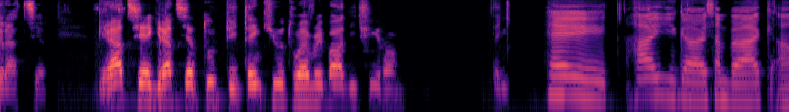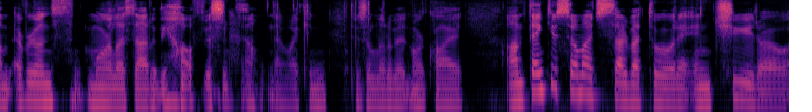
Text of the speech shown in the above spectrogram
Grazie. Grazie, grazie a tutti. Thank you to everybody, Ciro. Hey, hi you guys. I'm back. Um, everyone's more or less out of the office now. Now I can. There's a little bit more quiet. Um, thank you so much, Salvatore and Ciro.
